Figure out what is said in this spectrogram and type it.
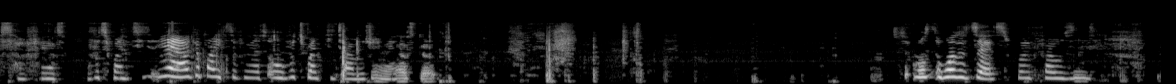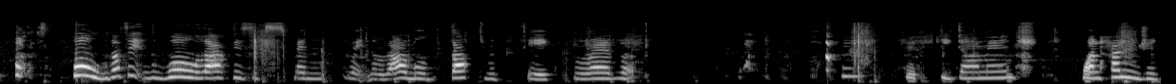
something that's over 20. Yeah, I can buy something that's over 20 damage anyway. Let's go. So what, what is this? 1000. What? Whoa, that's it. Whoa, that is expensive. Wait, no, that will, that would take forever. 50 damage. 100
